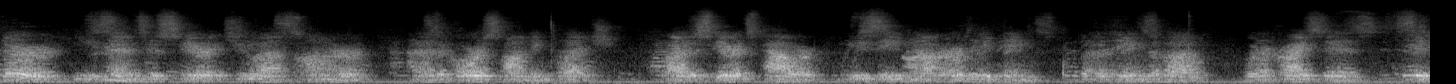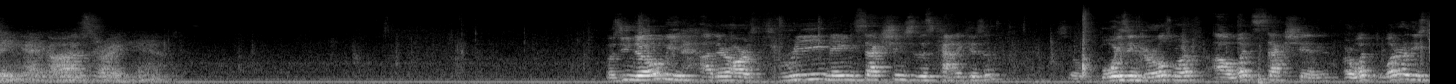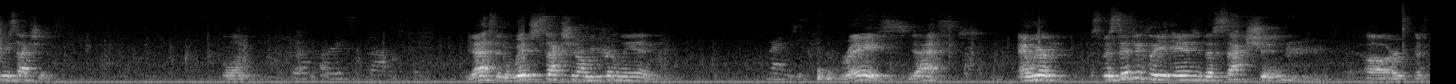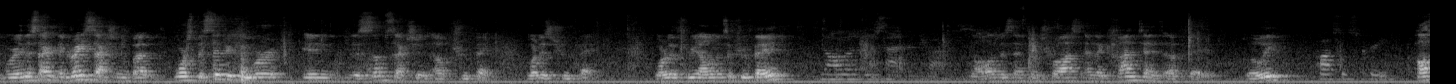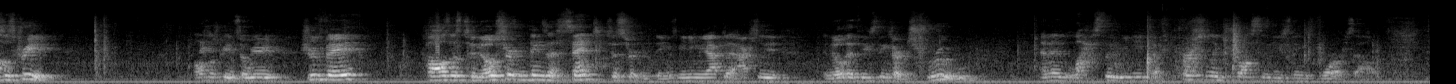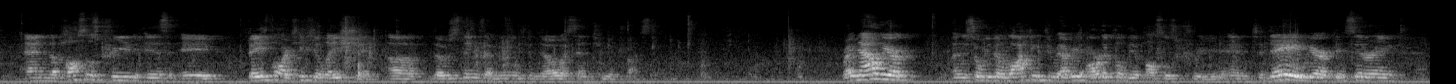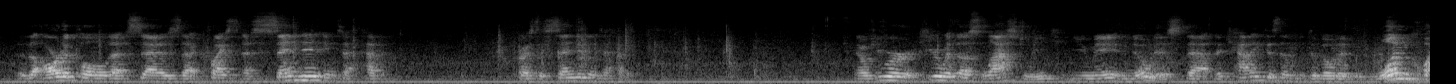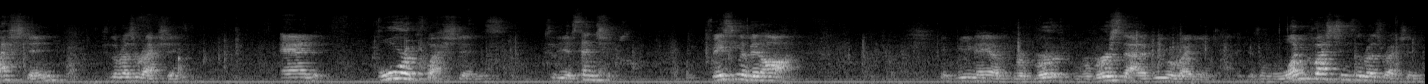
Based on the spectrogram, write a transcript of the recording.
Third, he sends his Spirit to us on earth as a corresponding pledge. By the Spirit's power, we seek not earthly things, but the things above where Christ is, sitting at God's right hand. As you know, we, uh, there are three main sections to this catechism. So, boys and girls, what, uh, what section, or what, what are these three sections? Yes, and which section are we currently in? Race. Race, yes. And we're specifically in the section, uh, or we're in the, sec- the gray section, but more specifically, we're in the subsection of true faith. What is true faith? What are the three elements of true faith? Knowledge. Knowledge, assent, and trust, and the content of faith. Lily? Apostles' Creed. Apostles' Creed. Apostles' Creed. So we true faith calls us to know certain things, assent to certain things, meaning we have to actually know that these things are true. And then lastly, we need to personally trust in these things for ourselves. And the Apostles' Creed is a faithful articulation of those things that we need to know, assent to, and trust. Right now we are, and so we've been walking through every article of the Apostles' Creed, and today we are considering the article that says that Christ ascended into heaven. Christ ascended into heaven. Now, if you were here with us last week, you may notice that the Catechism devoted one question to the resurrection and four questions to the ascension. It may seem a bit odd. We may have revert, reversed that if we were writing a catechism. One question to the resurrection,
